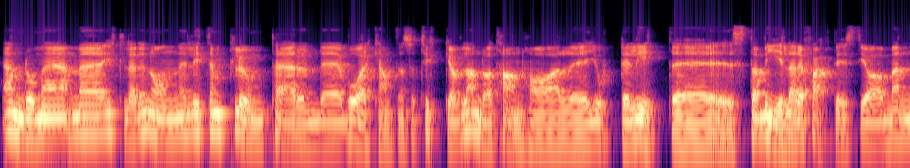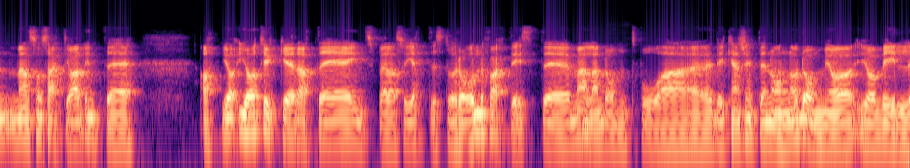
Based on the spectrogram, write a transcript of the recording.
ändå med, med ytterligare någon liten plump här under vårkanten så tycker jag väl ändå att han har eh, gjort det lite eh, stabilare faktiskt. Ja, men, men som sagt, jag hade inte ja, jag, jag, tycker att det inte spelar så jättestor roll faktiskt eh, mellan de två. Eh, det kanske inte är någon av dem jag, jag vill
